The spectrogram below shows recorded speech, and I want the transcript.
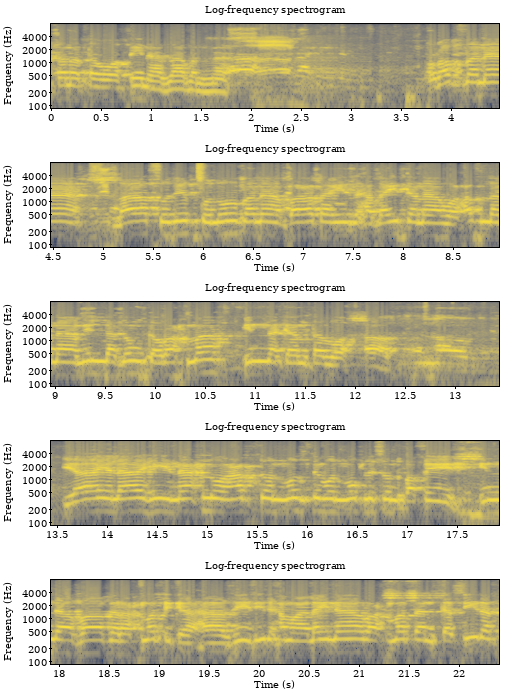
حسنة وقنا عذاب النار. ربنا لا تزغ قلوبنا بعد إذ هديتنا وهب لنا من لدنك رحمة إنك أنت الوهاب. يا إلهي نحن عبد مسلم مخلص فقير. عند باب رحمتك هذه. ارحم علينا رحمة كثيرة.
